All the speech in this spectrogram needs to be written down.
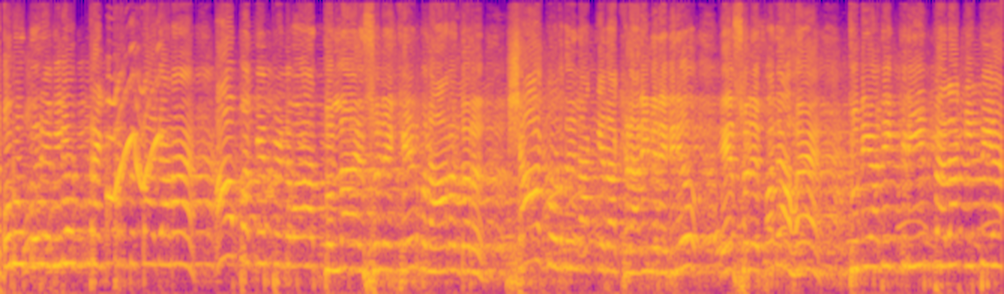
ਅੱਜ ਉਹਨੂੰ ਮੇਰੇ ਵੀਰੋ ਟਰੈਕਟਰ ਦਿੱਤਾ ਜਾਣਾ ਹੈ। ਆਹ ਪੱਕੇ ਪਿੰਡ ਵਾਲਾ ਦੁੱਲਾ ਇਸ ਵੇਲੇ ਖੇਡ ਮੈਦਾਨ ਅੰਦਰ, ਸ਼ਾਹਕੋਟ ਦੇ ਇਲਾਕੇ ਦਾ ਖਿਡਾਰੀ ਮੇਰੇ ਵੀਰੋ, ਇਸ ਵੇਲੇ ਵਧਿਆ ਹੋਇਆ ਹੈ। ਦੁਨੀਆ ਦੀ ਕਰੀਮ ਪੈਦਾ ਕੀਤੀ ਹੈ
